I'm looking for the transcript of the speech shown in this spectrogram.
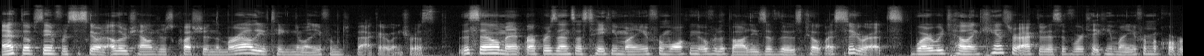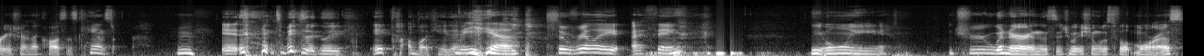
ACT UP San Francisco and other challengers questioned the morality of taking the money from tobacco interests. This settlement represents us taking money from walking over the bodies of those killed by cigarettes. What are we telling cancer activists if we're taking money from a corporation that causes cancer? Hmm. It basically it complicated. Yeah. So really, I think the only true winner in this situation was Philip Morris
